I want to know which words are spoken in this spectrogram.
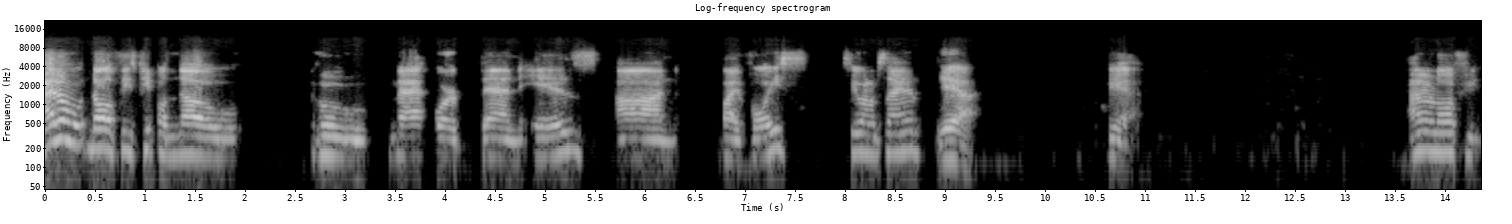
I don't know if these people know who Matt or Ben is on by voice. See what I'm saying? yeah. Yeah. I don't know if you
